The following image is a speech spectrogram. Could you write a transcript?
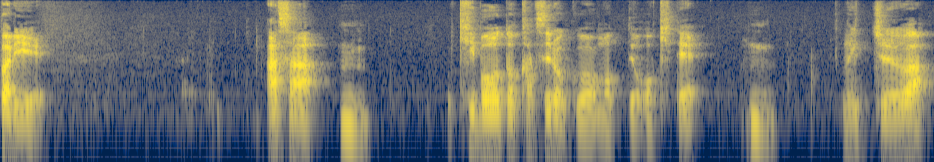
ぱり朝うん。希望と活力を持って起きてうん。日中は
